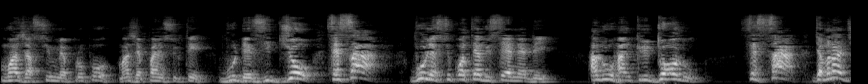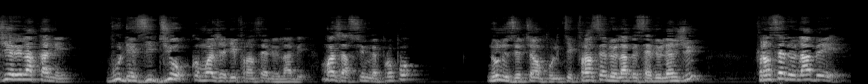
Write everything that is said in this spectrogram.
Moi, j'assume mes propos. Moi, je n'ai pas insulté. Vous, des idiots. C'est ça. Vous, les supporters du CNRD. Alou Hankri Dolou. C'est ça. Jamana la Vous, des idiots, comme moi, j'ai dit Français de l'abbé. Moi, j'assume mes propos. Nous, nous étions en politique. Français de l'abbé, c'est de l'injure. Français de l'abbé,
